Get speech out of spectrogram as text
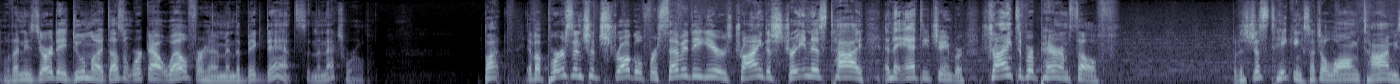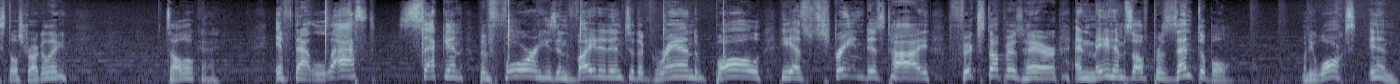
well, then he's Yardei Duma. It doesn't work out well for him in the big dance in the next world. But if a person should struggle for 70 years trying to straighten his tie in the antechamber, trying to prepare himself but it's just taking such a long time. He's still struggling. It's all okay. If that last second before he's invited into the grand ball, he has straightened his tie, fixed up his hair, and made himself presentable when he walks in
